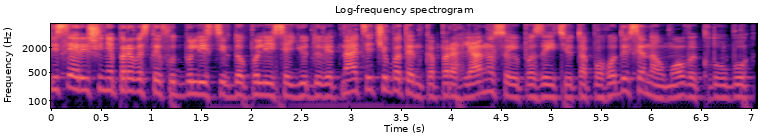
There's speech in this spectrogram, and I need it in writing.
Після рішення перевести футболістів до Полісся Ю-19 Чоботенка переглянув свою позицію та погодився на умови клубу.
